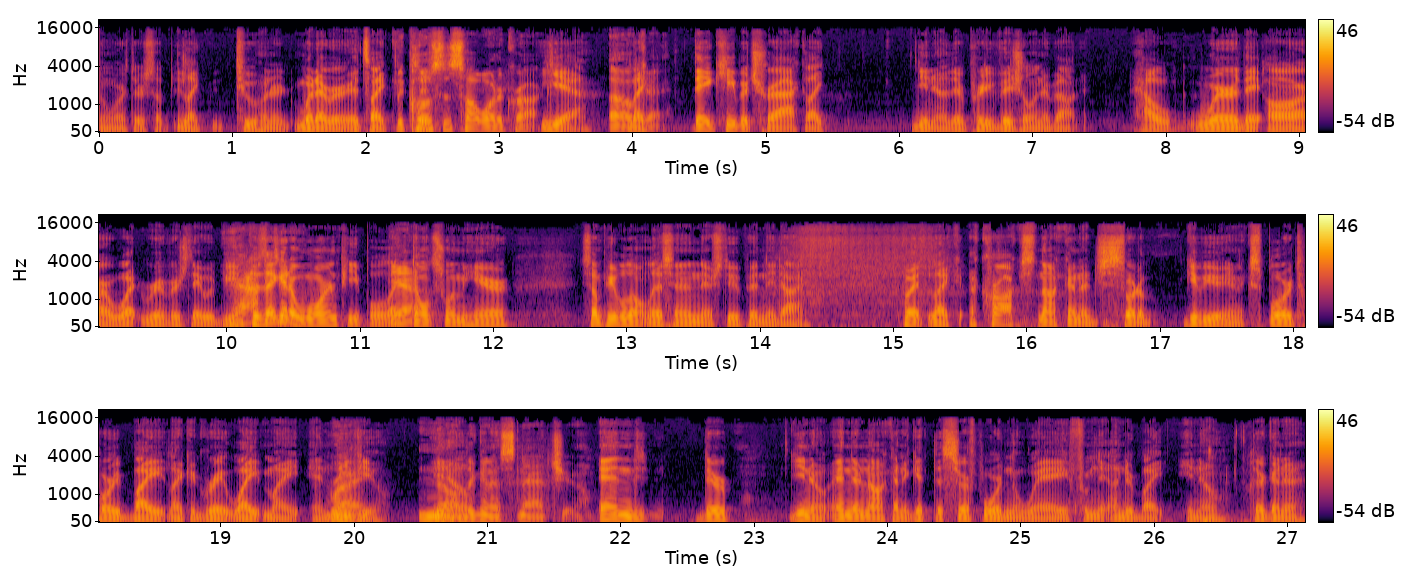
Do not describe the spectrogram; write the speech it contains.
north or something like 200 whatever. It's like The closest saltwater croc. Yeah. Oh, okay. Like they keep a track. Like you know they're pretty vigilant about how where they are, what rivers they would be because they got to to. warn people like Yeah. don't swim here. Some people don't listen. They're stupid and they die. But like a croc's not going to just sort of give you an exploratory bite like a great white might and Right. leave you. No, you know? they're gonna snatch you. and they're you know and they're not going to get the surfboard in the way from the underbite. You know they're going to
